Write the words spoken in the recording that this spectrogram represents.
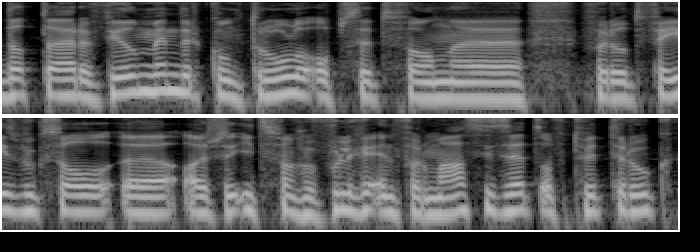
dat daar veel minder controle op zit. Van, uh, bijvoorbeeld Facebook zal, uh, als je iets van gevoelige informatie zet, of Twitter ook,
